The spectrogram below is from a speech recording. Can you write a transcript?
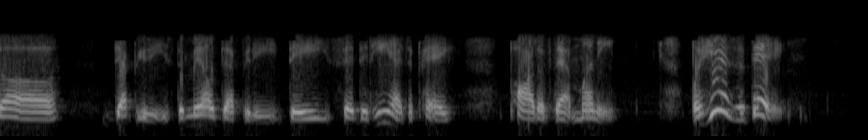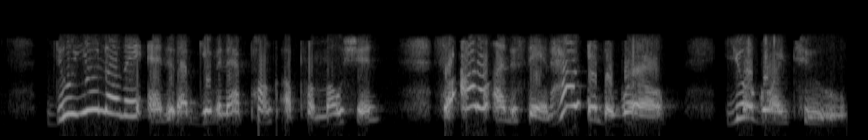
the deputies, the male deputy, they said that he had to pay part of that money. But here's the thing. Do you know they ended up giving that punk a promotion so I don't understand how in the world you're going to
